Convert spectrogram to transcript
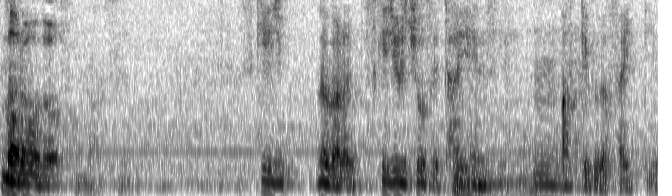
なるほど。そうなんですよ。スケジュだからスケジュール調整大変ですね、うん。会ってくださいっていう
